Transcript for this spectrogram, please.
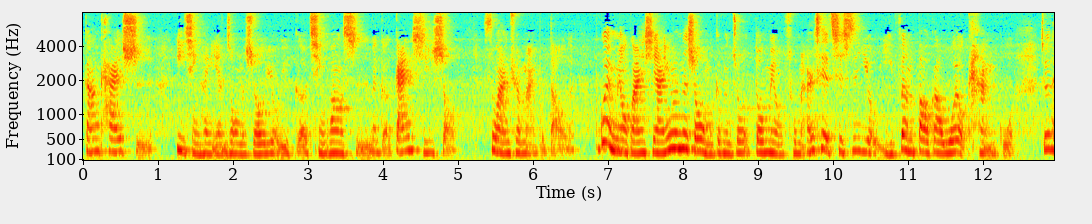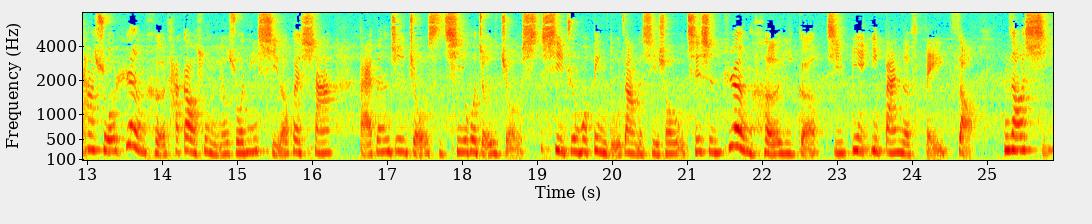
刚开始疫情很严重的时候，有一个情况是那个干洗手是完全买不到的。不过也没有关系啊，因为那时候我们根本就都没有出门，而且其实有一份报告我有看过，就是他说任何他告诉你的说你洗了会杀百分之九十七或九十九细菌或病毒这样的吸收乳，其实任何一个即便一般的肥皂，你只要洗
